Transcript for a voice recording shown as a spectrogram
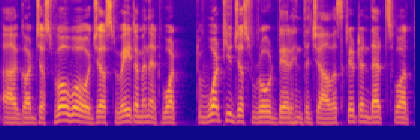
uh, got just, whoa, whoa, just wait a minute, what, what you just wrote there in the JavaScript and that's what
